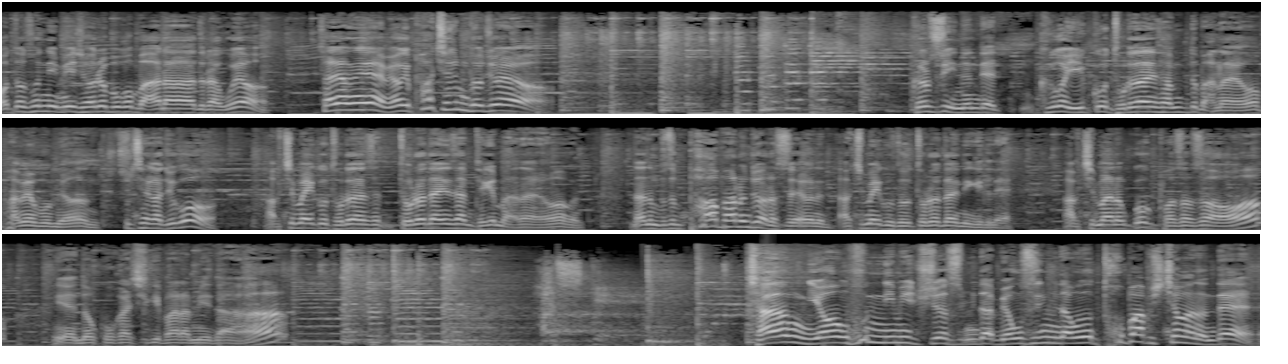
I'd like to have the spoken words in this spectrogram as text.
어떤 손님이 저를 보고 말하더라고요. 사장님, 여기 파채 좀 더 줘요. 그럴 수 있는데, 그거 입고 돌아다니는 사람도 많아요. 밤에 보면. 술 취해가지고, 앞치마 입고 돌아다니는 사람 되게 많아요. 나는 무슨 파업하는 줄 알았어요. 앞치마 입고 도, 돌아다니길래. 앞치마는 꼭 벗어서, 예, 놓고 가시기 바랍니다. 장영훈 님이 주셨습니다. 명수님 나오는 토밥 시청하는데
